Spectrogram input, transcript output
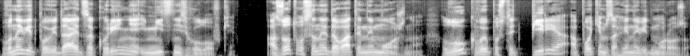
Вони відповідають за коріння і міцність головки. Азот восени давати не можна. Лук випустить пір'я, а потім загине від морозу.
